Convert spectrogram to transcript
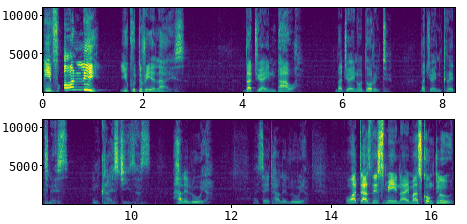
If only you could realize that you are in power, that you are in authority, that you are in greatness in Christ Jesus. Hallelujah. I said, Hallelujah. What does this mean? I must conclude.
